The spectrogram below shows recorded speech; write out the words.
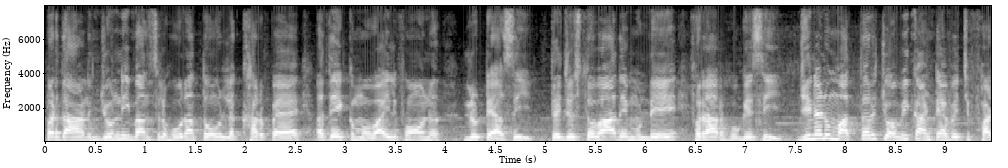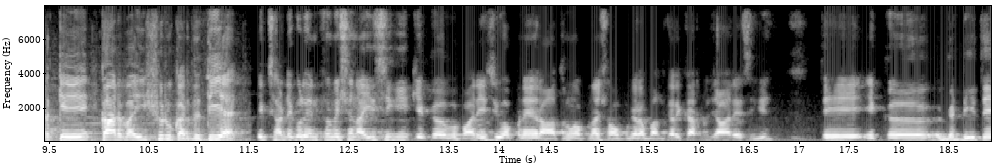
ਪ੍ਰਧਾਨ ਜੋਨੀ ਬਾਂਸਲ ਹੋਰਾਂ ਤੋਂ ਲੱਖਾਂ ਰੁਪਏ ਅਤੇ ਇੱਕ ਮੋਬਾਈਲ ਫੋਨ ਲੁੱਟਿਆ ਸੀ ਤੇ ਜਿਸ ਤੋਂ ਬਾਅਦ ਇਹ ਮੁੰਡੇ ਫਰਾਰ ਹੋ ਗਏ ਸੀ, ਜਿਨ੍ਹਾਂ ਨੂੰ ਮਾਤਰ 24 ਘੰਟਿਆਂ ਵਿੱਚ ਫੜ ਕੇ ਕਾਰਵਾਈ ਸ਼ੁਰੂ ਕਰ ਦਿੱਤੀ ਹੈ। ਇੱਕ ਸਾਡੇ ਕੋਲ ਇਨਫੋਰਮੇਸ਼ਨ ਆਈ ਸੀਗੀ ਕਿ ਇੱਕ ਵਪਾਰੀ ਸੀ, ਉਹ ਆਪਣੇ ਰਾਤ ਨੂੰ ਆਪਣਾ ਸ਼ਾਪ ਵਗੈਰਾ ਬੰਦ ਕਰਕੇ ਘਰ ਨੂੰ ਜਾ ਰਹੇ ਸੀਗੇ। ਤੇ ਇੱਕ ਗੱਡੀ ਤੇ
